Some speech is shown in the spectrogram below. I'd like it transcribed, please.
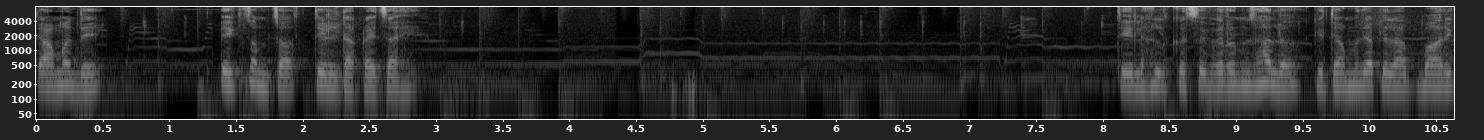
त्यामध्ये एक चमचा तेल टाकायचं आहे. तेल हलकंसं गरम झालं की त्यामध्ये आपल्याला बारीक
